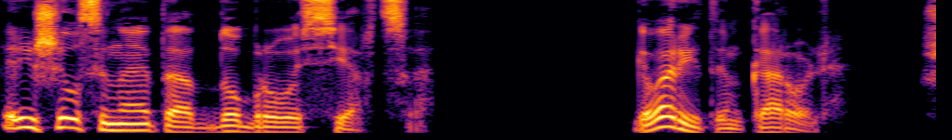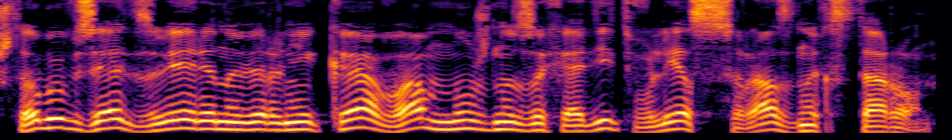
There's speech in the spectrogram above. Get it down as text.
решился на это от доброго сердца. Говорит им король, «Чтобы взять зверя наверняка, вам нужно заходить в лес с разных сторон».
